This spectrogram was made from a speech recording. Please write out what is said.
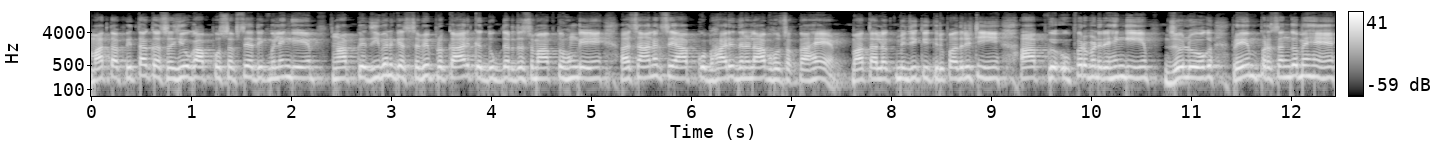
माता पिता का सहयोग आपको सबसे अधिक मिलेंगे। आपके जीवन के सभी प्रकार के दुख दर्द समाप्त होंगे। अचानक से आपको भारी धन लाभ हो सकता है। माता लक्ष्मी जी की कृपा दृष्टि आपके ऊपर बनी रहेंगी। जो लोग प्रेम प्रसंग में हैं,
